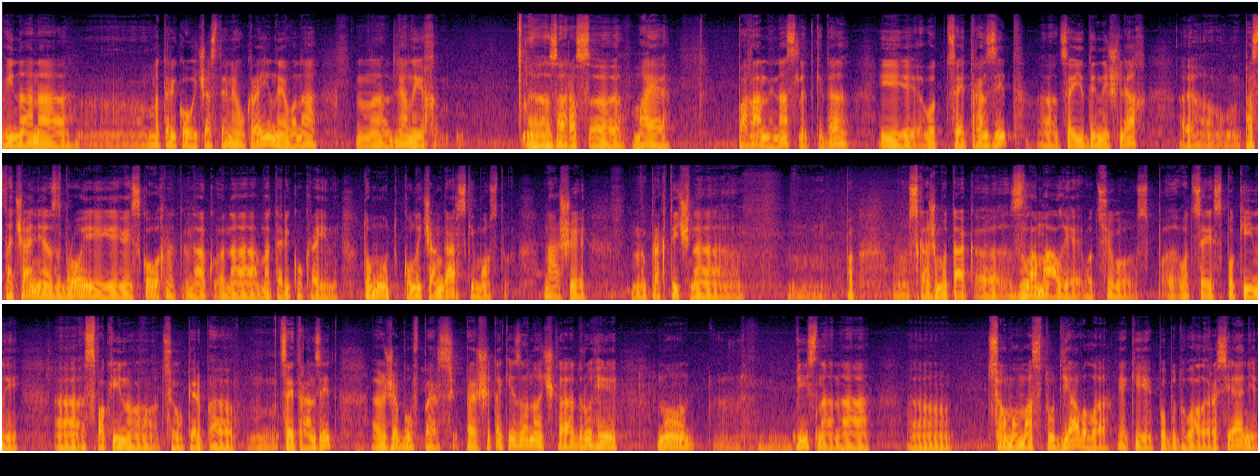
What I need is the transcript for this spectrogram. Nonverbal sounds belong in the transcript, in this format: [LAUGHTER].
війна на материковій частині України, вона для них е, зараз е, має погані наслідки. Да? І от цей транзит е, це єдиний шлях постачання зброї військових на, на, на материк України. Тому, коли Чангарський мост наші практично скажімо так, е, зламали оцю, оцей спокійний, е, спокійну цю, е, цей транзит, е, вже був перший, перший такий дзвоночок, а другий, ну, дійсно, на е, цьому мосту дьявола, який побудували росіяни,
